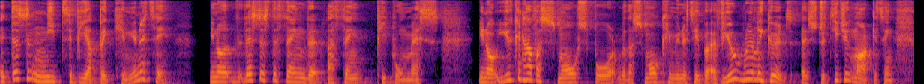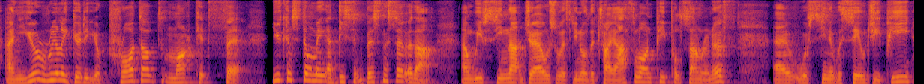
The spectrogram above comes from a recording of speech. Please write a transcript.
It doesn't need to be a big community. You know, this is the thing that I think people miss you know, you can have a small sport with a small community, but if you're really good at strategic marketing and you're really good at your product market fit, you can still make a decent business out of that. And we've seen that Giles with, you know, the triathlon people, Sam Renouf. Uh, we've seen it with SailGP.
